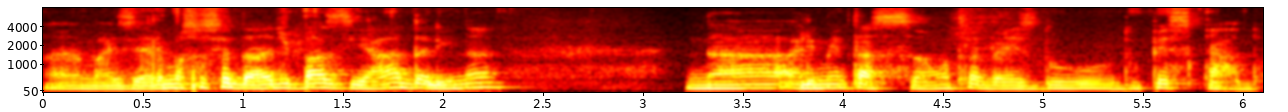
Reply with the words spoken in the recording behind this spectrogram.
Né? Mas era uma sociedade baseada ali na, na alimentação através do, do pescado.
